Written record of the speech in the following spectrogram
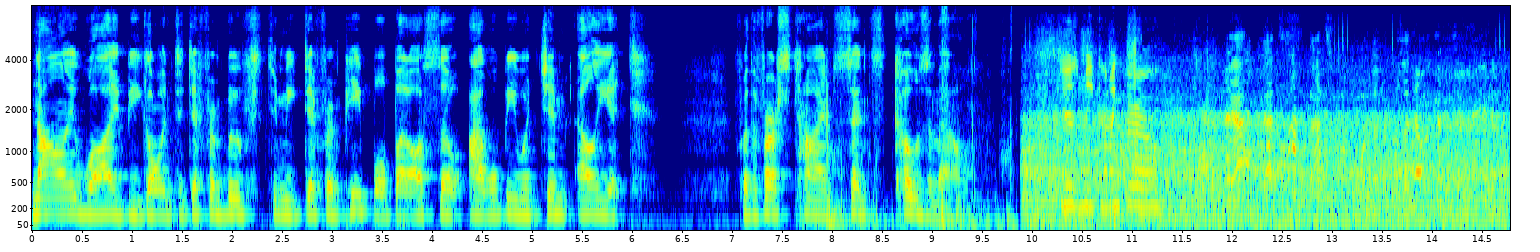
Not only will I be going to different booths to meet different people, but also I will be with Jim Elliott for the first time since Cozumel. Excuse me, coming through. Yeah, that's that's 100% how it goes.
